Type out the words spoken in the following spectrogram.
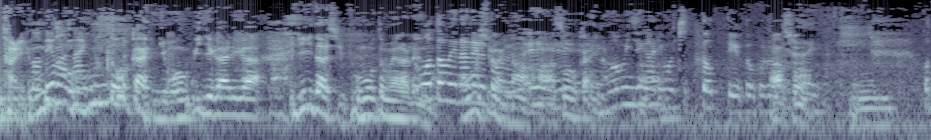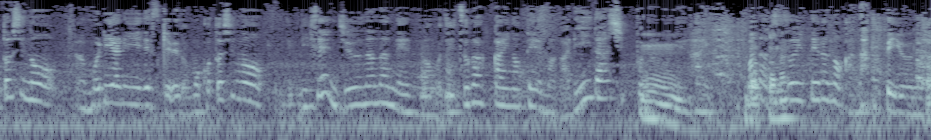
のではない運動会にもみじ狩りがリーダーシップ求められる。の求められると思います面白いな、あそうかいな。もみじ狩りもきっとっていうところで、はい、うん今年のあ無理やりですけれども今年の2017年の実学会のテーマがリーダーシップ。なので、うんはい、まだ続いてるのかなっていうのあが、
